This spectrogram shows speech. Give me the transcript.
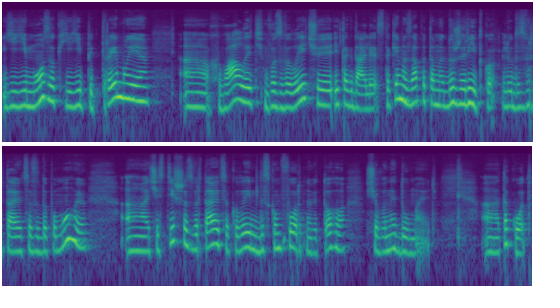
е, її мозок її підтримує. Е, хвалить, возвеличує і так далі. З такими запитами дуже рідко люди звертаються за допомогою. Е, частіше звертаються, коли їм дискомфортно від того, що вони думають. Е, так от,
